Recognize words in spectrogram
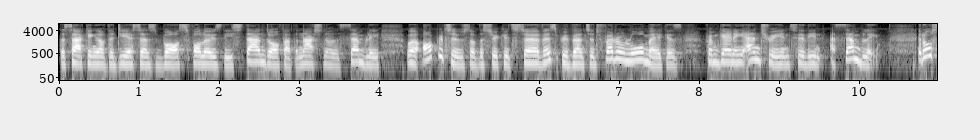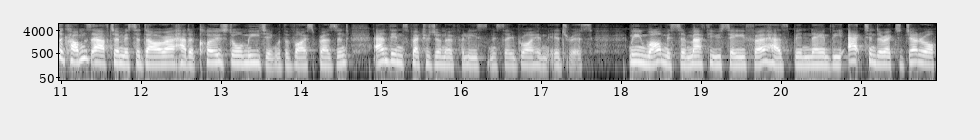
The sacking of the DSS boss follows the standoff at the National Assembly, where operatives of the Secret Service prevented federal lawmakers from gaining entry into the Assembly. It also comes after Mr. Daura had a closed-door meeting with the Vice President and the Inspector General of Police, Mr. Ibrahim Idris. Meanwhile, Mr. Matthew Seiyefa has been named the Acting Director General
